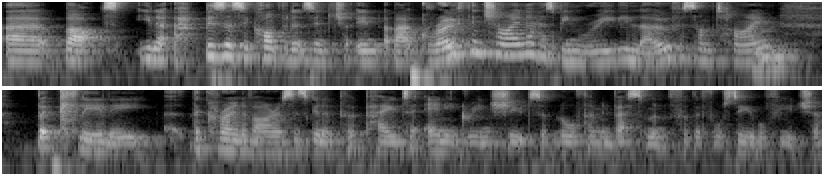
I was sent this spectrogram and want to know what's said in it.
Uh, but you know, business and confidence in, in, about growth in China has been really low for some time. Mm-hmm. But clearly, uh, the coronavirus is going to put pay to any green shoots of law firm investment for the foreseeable future.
